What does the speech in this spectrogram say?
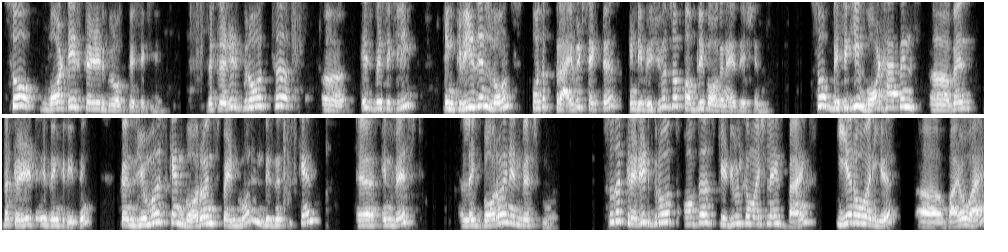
So what is credit growth basically? The credit growth uh, is basically increase in loans for the private sectors, individuals or public organizations. So basically what happens uh, when the credit is increasing? Consumers can borrow and spend more and businesses can uh, invest, like borrow and invest more. So the credit growth of the scheduled commercialized banks year over year, uh, YOY,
